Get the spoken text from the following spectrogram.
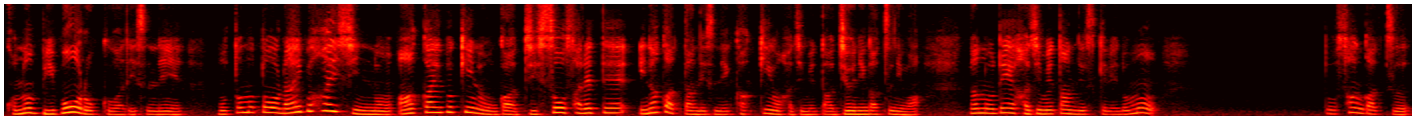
この美貌録はですね、もともとライブ配信のアーカイブ機能が実装されていなかったんですね、課金を始めた12月には。なので始めたんですけれども、と3月、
